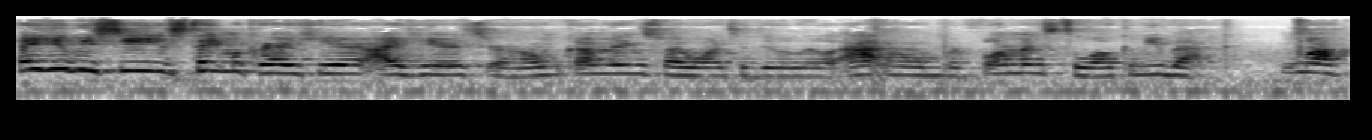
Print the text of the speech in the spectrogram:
Hey UBC, it's Tate McRae here. I hear it's your homecoming, so I wanted to do a little at-home performance to welcome you back. Mwah.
